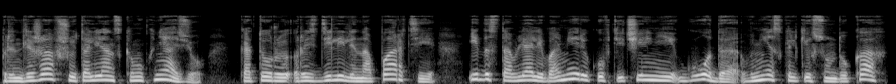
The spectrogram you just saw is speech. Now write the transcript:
принадлежавшую итальянскому князю, которую разделили на партии и доставляли в Америку в течение года в нескольких сундуках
